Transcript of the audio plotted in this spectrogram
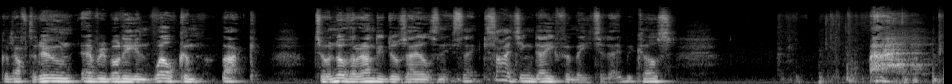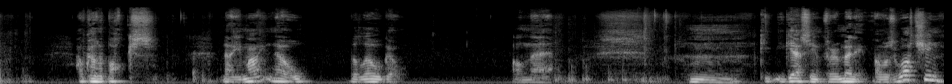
Good afternoon, everybody, and welcome back to another Andy Does Ales. And it's an exciting day for me today because uh, I've got a box. Now, you might know the logo on there. Hmm, keep you guessing for a minute. I was watching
